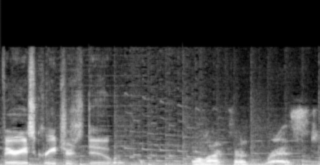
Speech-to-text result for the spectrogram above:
various creatures do. I like to rest.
